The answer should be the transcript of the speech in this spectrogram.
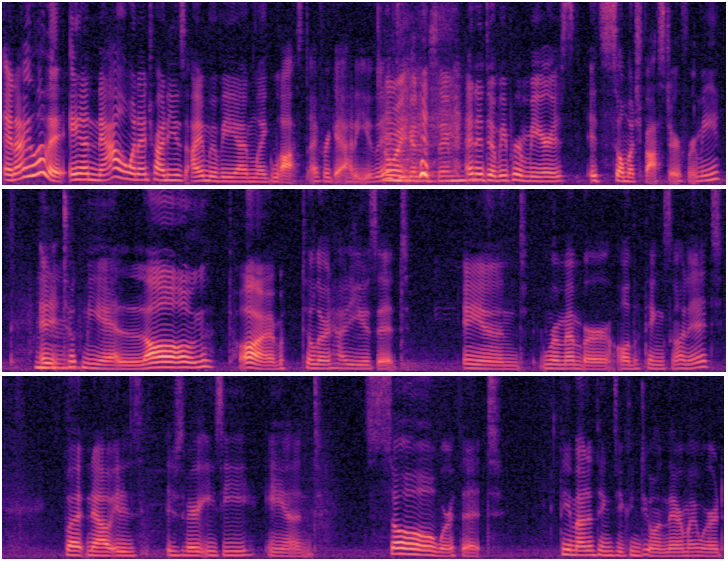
and I love it. And now when I try to use iMovie, I'm like lost. I forget how to use it. Oh my goodness, same. and Adobe Premiere is it's so much faster for me. And Mm-hmm. it took me a long time to learn how to use it and remember all the things on it. But now it is it is very easy and so worth it. The amount of things you can do on there, my word.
